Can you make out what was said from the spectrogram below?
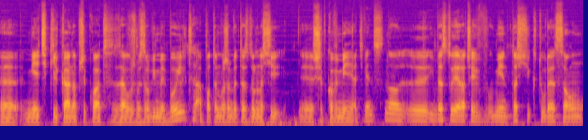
e, mieć kilka, na przykład załóżmy zrobimy build, a potem możemy te zdolności e, szybko wymieniać, więc no, e, inwestuję raczej w umiejętności, które są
